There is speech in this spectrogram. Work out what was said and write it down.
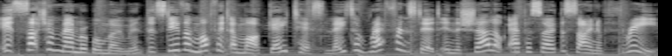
It's such a memorable moment that Steven Moffat and Mark Gatiss later referenced it in the Sherlock episode The Sign of Three,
